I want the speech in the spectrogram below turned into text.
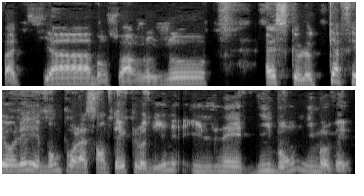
Fatia, bonsoir Jojo. Est-ce que le café au lait est bon pour la santé, Claudine? Il n'est ni bon ni mauvais.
